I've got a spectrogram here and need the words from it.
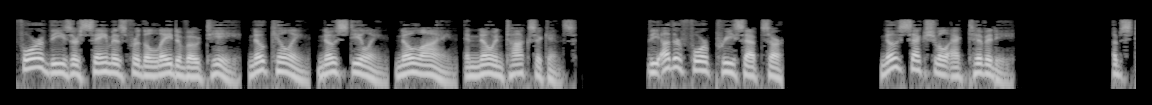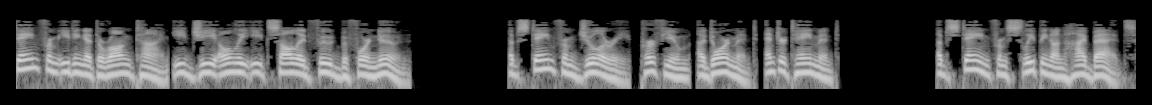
Four of these are same as for the lay devotee, no killing, no stealing, no lying, and no intoxicants. The other four precepts are no sexual activity. Abstain from eating at the wrong time e.g. only eat solid food before noon. Abstain from jewelry, perfume, adornment, entertainment. Abstain from sleeping on high beds.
